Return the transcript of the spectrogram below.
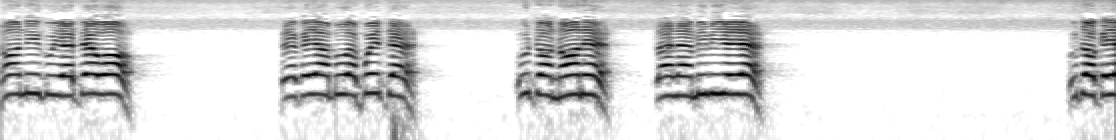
နော်နီကူရတဲ့ဝတေကရဘူးအပွေတဲ့ဥတော်နော်နဲ့စံလန်မိမိရဲ့ရဲ့ဥတော်ကရ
